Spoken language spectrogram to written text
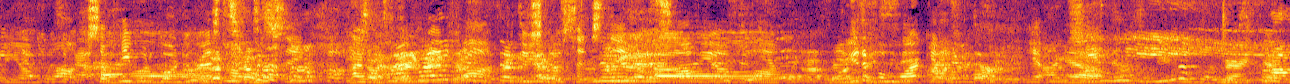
the whole world to Sauvignon Blanc. So people would go into restaurants and say, I want Fumé Blanc, but there's no such thing as Sauvignon Blanc. Beautiful marketing. Yeah. Yeah. Very good.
